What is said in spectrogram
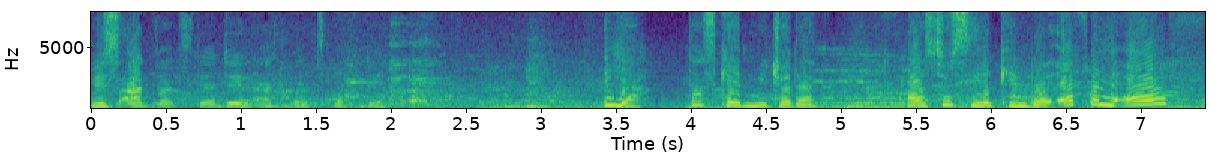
It's adverts. They're doing adverts up there. Yeah, that scared me, Jordan. I was just looking, boy F and F.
